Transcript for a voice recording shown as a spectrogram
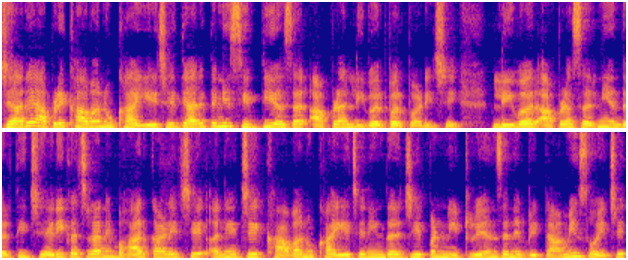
જ્યારે આપણે ખાવાનું ખાઈએ છીએ, ત્યારે તેની સીધી અસર આપણા લીવર પર પડે છે. લીવર આપણા શરીરની અંદરથી ઝેરી કચરાને બહાર કાઢે છે અને જે ખાવાનું ખાઈએ છીએ એની અંદર જે પણ ન્યુટ્રિયન્સ અને વિટામિન્સ હોય છે,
